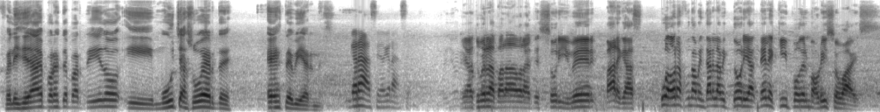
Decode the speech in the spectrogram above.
Felicidades por este partido y mucha suerte este viernes. Gracias, gracias. Ya tuve la palabra de Soriver Vargas, jugadora fundamental en la victoria del equipo del Mauricio Báez.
